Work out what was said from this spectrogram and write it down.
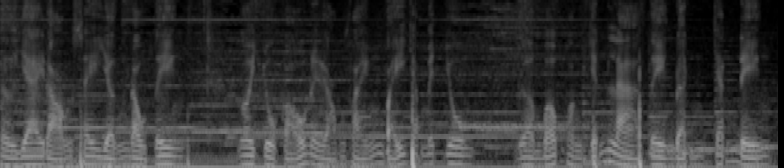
từ giai đoạn xây dựng đầu tiên. Ngôi chùa cổ này rộng khoảng 700 mét vuông gồm bốn phần chính là tiền định chánh điện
